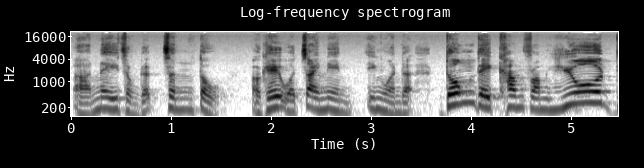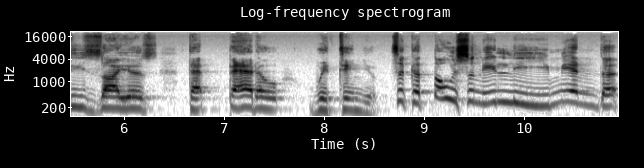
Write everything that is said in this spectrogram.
啊那一种的争斗。OK，我再念英文的，Don't they come from your desires that battle？Within you，这个都是你里面的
